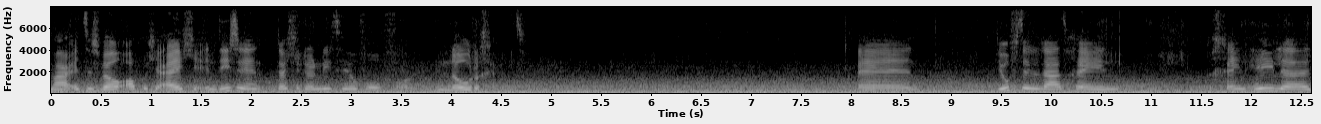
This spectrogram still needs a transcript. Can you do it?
maar het is wel appeltje eitje in die zin dat je er niet heel veel voor nodig hebt. En je hoeft inderdaad geen geen hele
